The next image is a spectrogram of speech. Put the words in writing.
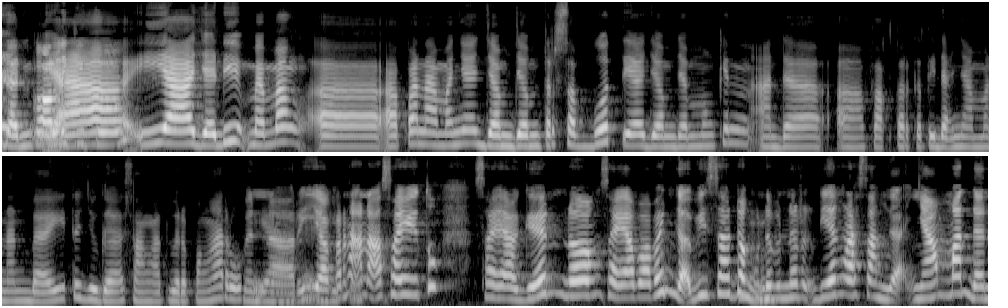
dan kolik ya, itu. Iya, jadi memang uh, apa namanya jam-jam tersebut ya, jam-jam mungkin ada uh, faktor ketidaknyamanan bayi itu juga sangat berpengaruh Benar, ya. Iya, gitu. karena anak saya itu saya gendong, saya apa-apain nggak bisa, Dok. Bener-bener dia ngerasa nggak nyaman dan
